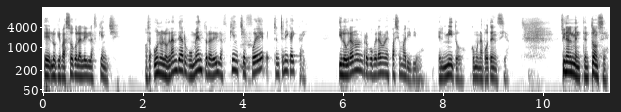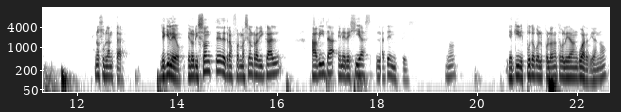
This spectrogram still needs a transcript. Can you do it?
eh, lo que pasó con la ley Lafkenche. O sea, uno de los grandes argumentos de la ley Lafkenche fue Tren y Kaikai. Y lograron recuperar un espacio marítimo, el mito como una potencia. Finalmente, entonces, no suplantar. Y aquí leo, el horizonte de transformación radical habita en herejías latentes. ¿no? Y aquí disputo por lo tanto con la idea de vanguardia, ¿no?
